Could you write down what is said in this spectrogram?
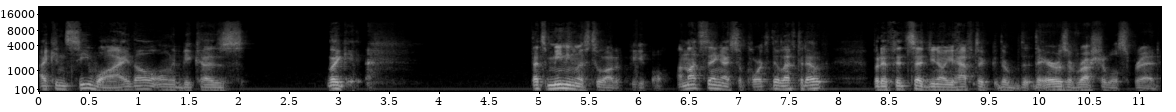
I can see why though, only because like that's meaningless to a lot of people. I'm not saying I support that they left it out, but if it said you know you have to the, the arrows of Russia will spread,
